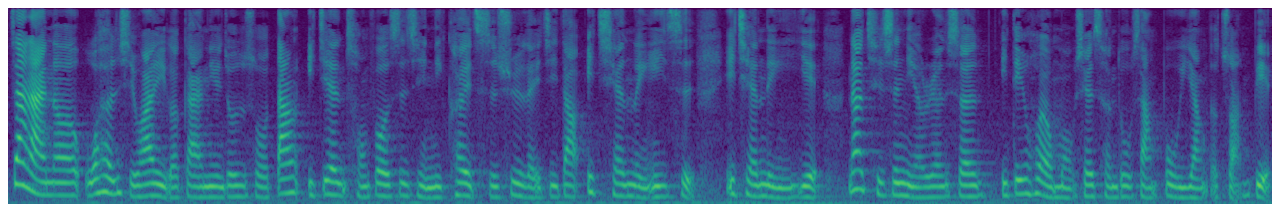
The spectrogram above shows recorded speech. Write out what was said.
再来呢，我很喜欢一个概念，就是说，当一件重复的事情，你可以持续累积到一千零一次、一千零一夜，那其实你的人生一定会有某些程度上不一样的转变。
